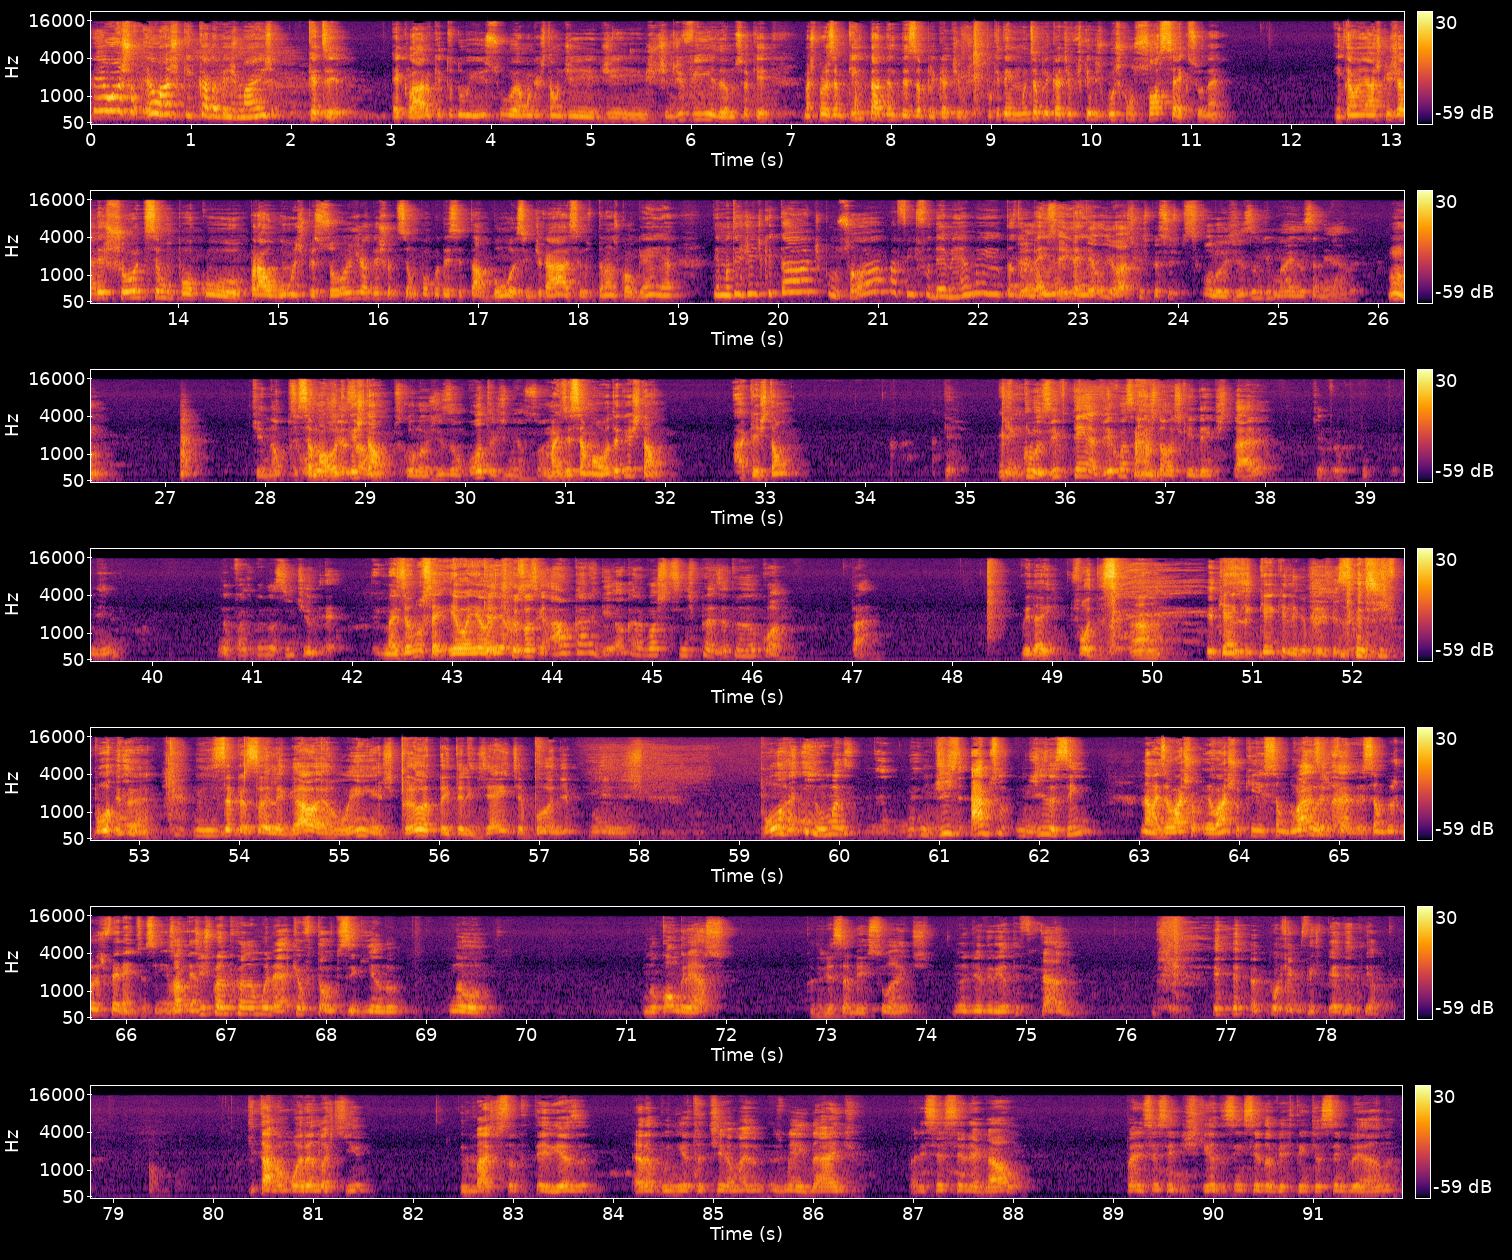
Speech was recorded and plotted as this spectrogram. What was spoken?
Eu acho, eu acho que cada vez mais. Quer dizer, é claro que tudo isso é uma questão de, de estilo de vida, não sei o quê. Mas, por exemplo, quem está dentro desses aplicativos. Porque tem muitos aplicativos que eles buscam só sexo, né? Então eu acho que já deixou de ser um pouco. Para algumas pessoas, já deixou de ser um pouco desse tabu, assim, de ah, se eu transo com alguém. é- Tem muita gente que tá, tipo, só a fim de fuder mesmo e tá tudo eu bem, não sei, não tem. eu, eu acho que as pessoas psicologizam demais essa merda. Hum, Que não Isso é uma outra questão. Psicologizam outras dimensões. mas isso é uma outra questão. A questão. Que inclusive tem a ver com essa questão, acho que identitária, que é pra mim não faz o menor sentido. Mas eu não sei. Eu, eu, Porque a eu, discussão assim, ah, o cara é gay, o cara gosta assim, de prazer transando com homem. Tá, E daí? foda-se. Aham. Quem, é que, quem é que liga pra isso? Isso nenhuma. Não diz se a pessoa é legal, é ruim, é escrota, é inteligente, é porra, diz porra nenhuma. Não diz, não diz assim, Não, mas eu acho, eu acho que são duas, Quase coisas, nada. são duas coisas diferentes. Assim. Eu Só entendo- diz pra mim que quando a mulher que eu estou seguindo no, no congresso, poderia saber isso antes, não deveria ter ficado. Porque me fez perder tempo. Que tava morando aqui, embaixo de Santa Teresa, era bonita, tinha mais ou menos minha idade, parecia ser legal, parecia ser de esquerda sem ser da vertente assembleana.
